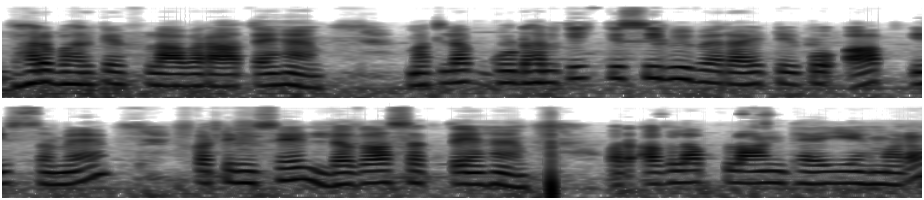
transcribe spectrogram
भर भर के फ्लावर आते हैं। मतलब गुड़हल की किसी भी वैरायटी को आप इस समय कटिंग से लगा सकते हैं। और अगला प्लांट है ये हमारा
